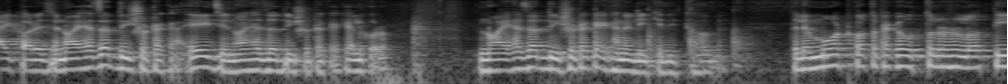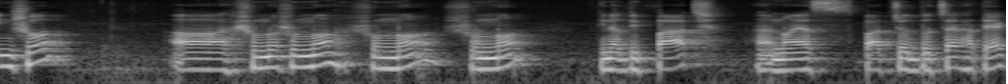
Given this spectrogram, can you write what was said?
আয়কর এই যে নয় হাজার দুইশো টাকা এই যে নয় হাজার দুইশো টাকা খেয়াল করো। নয় হাজার দুইশো টাকা এখানে লিখে দিতে হবে। তাহলে মোট কত টাকা উত্তোলন হলো? তিনশো শূন্য শূন্য শূন্য শূন্য তিন দুই পাঁচ হ্যাঁ, নয় পাঁচ চোদ্দ চার হাতে এক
